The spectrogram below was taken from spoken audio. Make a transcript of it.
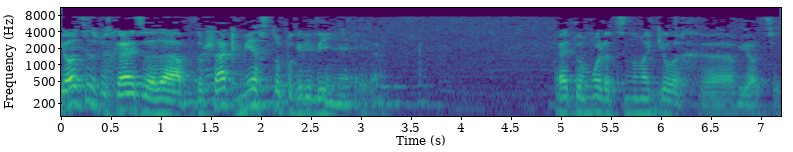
Йорцель спускается да, душа к месту погребения ее. Поэтому молятся на могилах э, в Йорцель.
